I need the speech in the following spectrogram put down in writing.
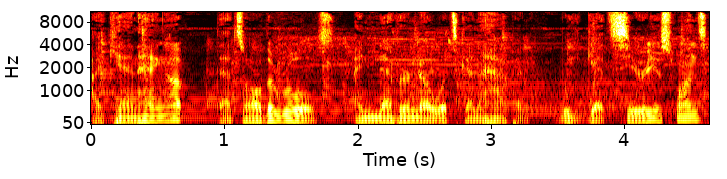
I can't hang up. That's all the rules. I never know what's going to happen. We get serious ones.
